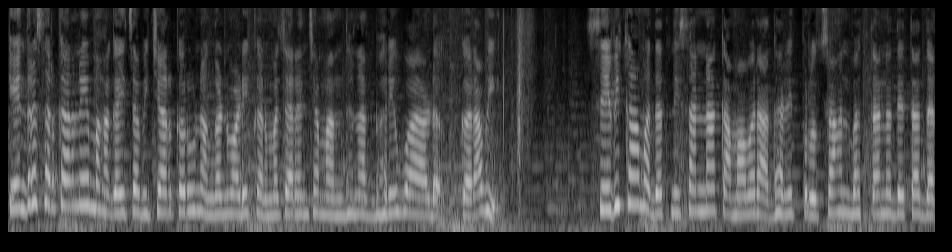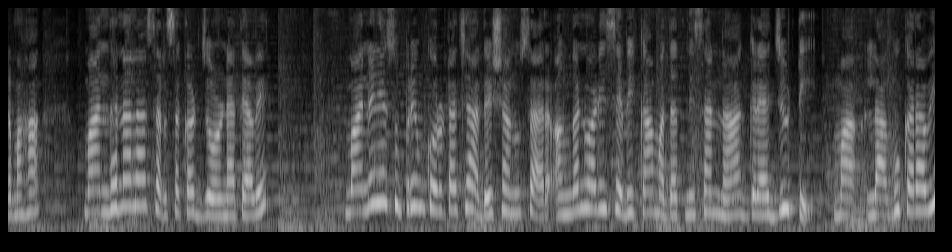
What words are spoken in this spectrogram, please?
केंद्र सरकारने महागाईचा विचार करून अंगणवाडी कर्मचाऱ्यांच्या मानधनात भरीव वाढ करावी? सेविका मदतनीसांना कामावर आधारित प्रोत्साहन भत्ता न देता दरमहा मानधनाला सरसकट जोडण्यात यावे? माननीय सुप्रीम कोर्टाच्या आदेशानुसार अंगणवाडी सेविका मदतनीसांना ग्रॅज्युटी मा- लागू करावी.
